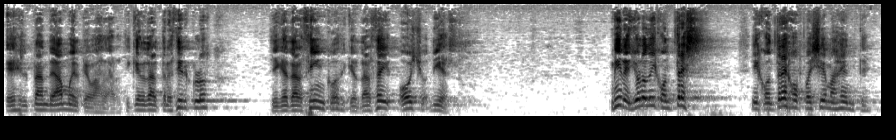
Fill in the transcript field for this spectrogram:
es el plan de amo el que vas a dar. Si quieres dar tres círculos, si quieres dar cinco, si quieres dar seis, ocho, diez. Mire, yo lo di con tres. Y con tres auspicié más gente.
